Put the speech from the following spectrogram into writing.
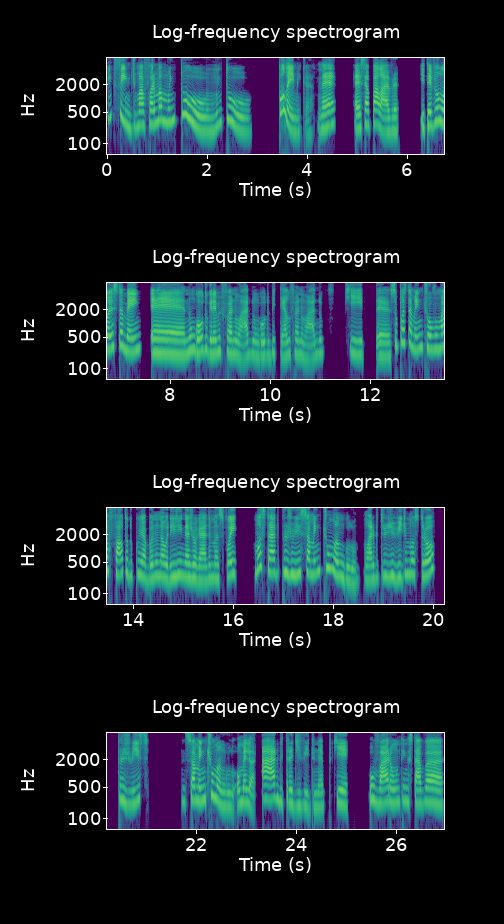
enfim, de uma forma muito, muito polêmica, né? Essa é a palavra. E teve um lance também, eh, num gol do Grêmio foi anulado, um gol do Bitelo foi anulado, que, eh, supostamente houve uma falta do Cuiabano na origem da jogada, mas foi mostrado para o juiz somente um ângulo. O árbitro de vídeo mostrou para o juiz somente um ângulo, ou melhor, a árbitra de vídeo, né? Porque o VAR ontem estava,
